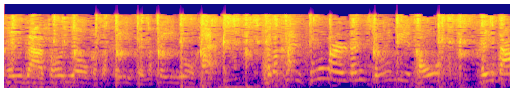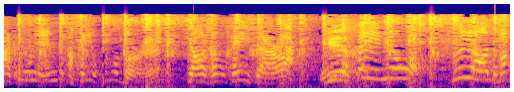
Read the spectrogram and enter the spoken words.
黑大叔又把他黑脸的黑妞看，他们看出二人情意投，黑大叔捻这个黑胡嘴儿，叫声黑小啊，与黑妞啊，只要他妈。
